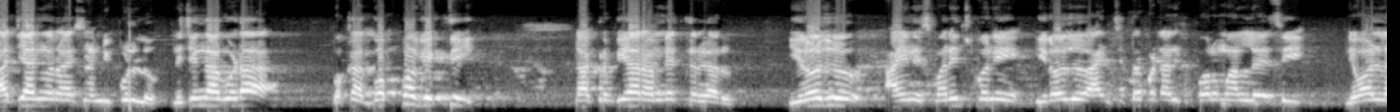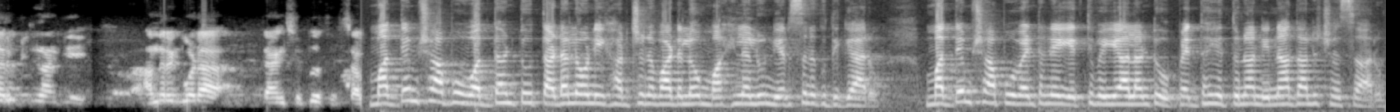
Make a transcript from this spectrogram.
రాజ్యాంగం రాసిన నిపుణులు. నిజంగా కూడా ఒక గొప్ప వ్యక్తి డాక్టర్ బిఆర్ అంబేద్కర్ గారు. ఈరోజు ఆయన్ని స్మరించుకొని ఈరోజు ఆయన చిత్రపటానికి పూలమాలలు వేసి నివాళులర్పించడానికి అందరికి కూడా థ్యాంక్స్ చెప్తూ మద్యం షాపు వద్దంటూ తడలోని హర్జనవాడలో మహిళలు నిరసనకు దిగారు. మద్యం షాపు వెంటనే ఎత్తివేయాలంటూ పెద్ద ఎత్తున నినాదాలు చేశారు.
